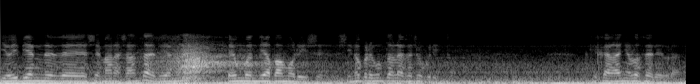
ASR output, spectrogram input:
Y hoy viernes de Semana Santa, el viernes, es un buen día para morirse. Si no, pregúntale a Jesucristo, que cada año lo celebra.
